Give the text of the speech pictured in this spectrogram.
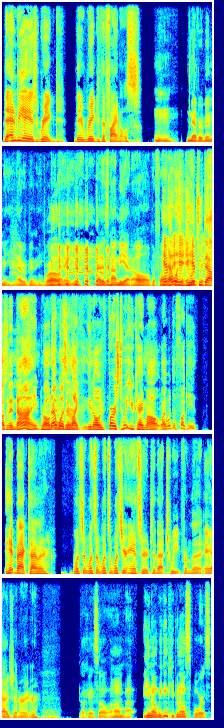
The NBA is rigged. They rigged the finals. Mm-mm. Never been me. Never been me, Bro. That ain't me. That is not me at all. The fuck. Hip- That wasn't hip- you in 2009, bro. That wasn't like you know first tweet you came out. Like what the fuck? Is, Hit back, Tyler. What's what's what's what's your answer to that tweet from the AI generator? Okay, so um, I, you know, we can keep it on sports.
